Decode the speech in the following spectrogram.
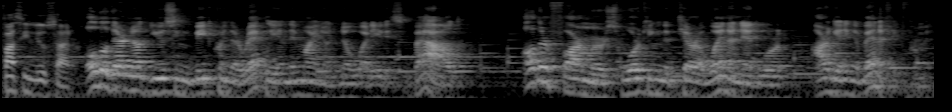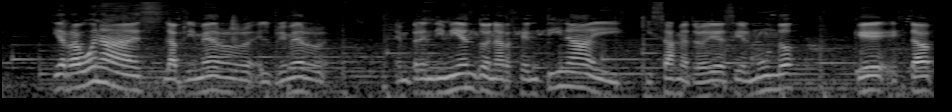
fácil de usar. Although they're not using Bitcoin directly and they might not know what it is about, other farmers working in the Tierra Buena network are getting a benefit from it. Tierra Buena es la primer, el primer emprendimiento en Argentina y quizás me atrevería a decir el mundo que está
